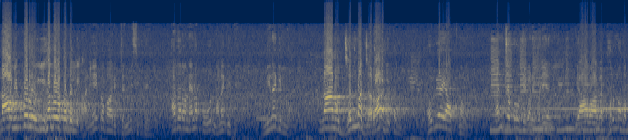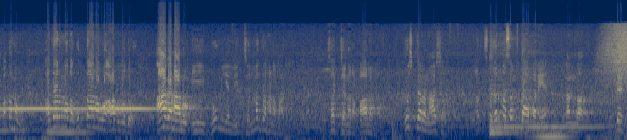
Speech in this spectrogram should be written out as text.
ನಾವಿಬ್ಬರು ಇಹಲೋಕದಲ್ಲಿ ಅನೇಕ ಬಾರಿ ಜನ್ಮಿಸಿದ್ದೇವೆ. ಅದರ ನೆನಪು ನನಗಿದೆ. ನಿನಗಿಲ್ಲ. ನಾನು ಜನ್ಮ ಜರಾಹಿತನು, ಅವ್ಯಯಾತ್ಮನು, ಪಂಚಭೂತೆಗಳ ಒಡೆಯನು. ಯಾವಾಗ ಧರ್ಮದ ಪತನವು, ಅಧರ್ಮದ ಉತ್ಥಾನವು ಆಗುವುದೋ, ಆಗ ನಾನು ಈ ಭೂಮಿಯಲ್ಲಿ ಜನ್ಮಗ್ರಹಣ ಮಾಡುವೆ ಸಜ್ಜನರ ಪಾಲನೆ, ದುಷ್ಟರ ನಾಶ, ಧರ್ಮ ಸಂಸ್ಥಾಪನೆ ನನ್ನ ಉದ್ದೇಶ.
